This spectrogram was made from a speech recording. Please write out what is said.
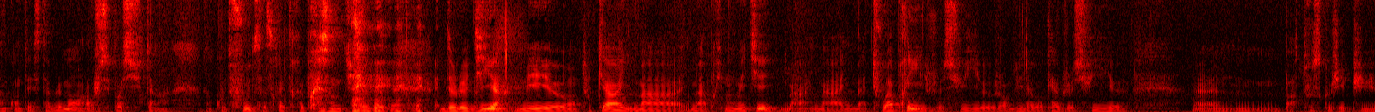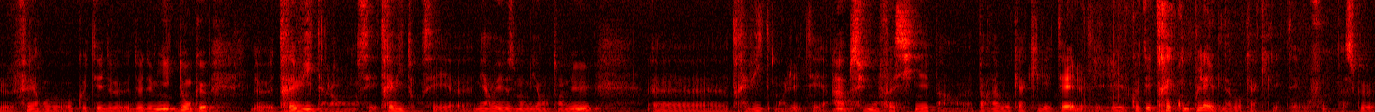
incontestablement. Alors je ne sais pas si c'est un, coup de foudre, ça serait très présomptueux de le dire, mais en tout cas, il m'a appris mon métier, il m'a tout appris. Je suis aujourd'hui l'avocat que je suis par tout ce que j'ai pu faire aux, côtés de, Dominique. Donc très vite, alors on s'est très vite, on s'est merveilleusement bien entendu. très vite, moi été absolument fasciné par, par l'avocat qu'il était et, le côté très complet de l'avocat qu'il était au fond, parce que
